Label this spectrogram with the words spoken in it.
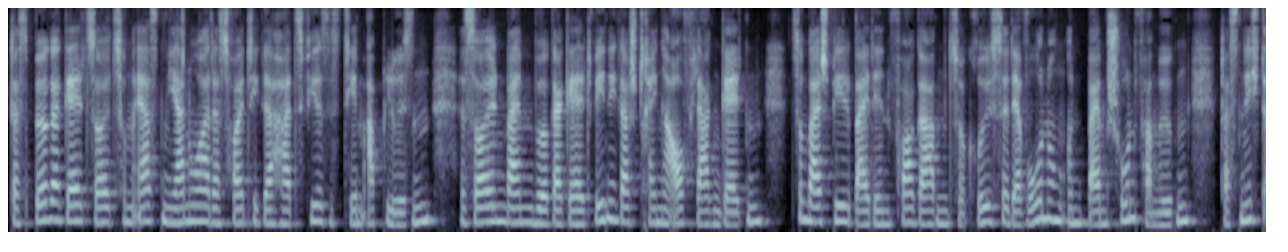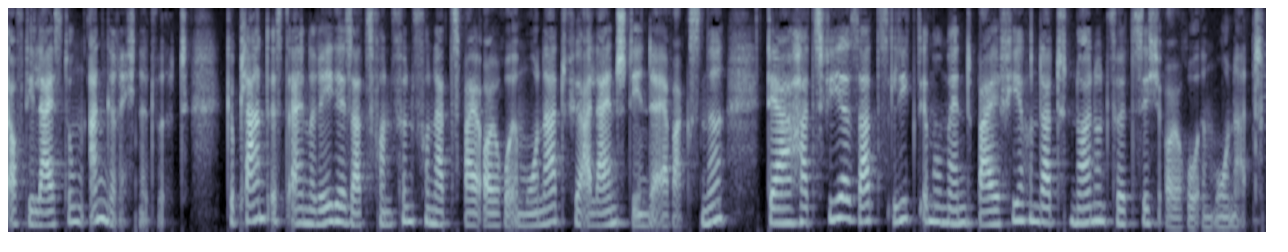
Das Bürgergeld soll zum 1. Januar das heutige Hartz-IV-System ablösen. Es sollen beim Bürgergeld weniger strenge Auflagen gelten, zum Beispiel bei den Vorgaben zur Größe der Wohnung und beim Schonvermögen, das nicht auf die Leistung angerechnet wird. Geplant ist ein Regelsatz von 502 Euro im Monat für alleinstehende Erwachsene. Der Hartz-IV-Satz liegt im Moment bei 449 Euro im Monat.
